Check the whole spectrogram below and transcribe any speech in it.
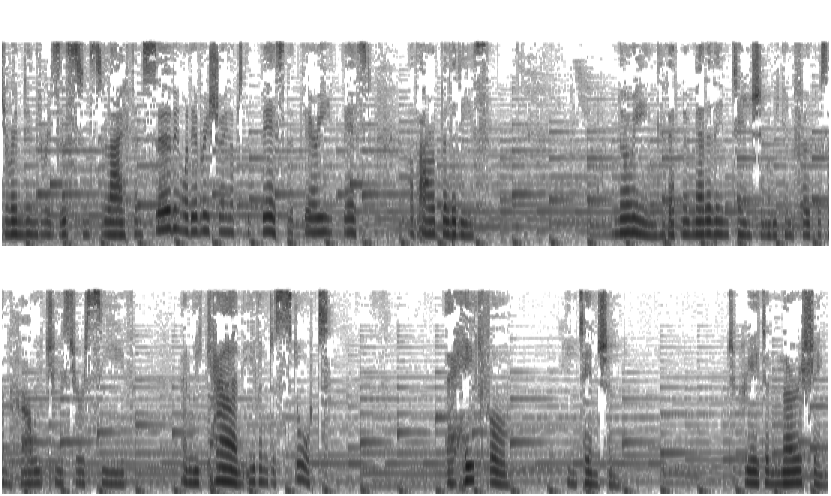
surrendering the resistance to life and serving whatever is showing up to the best, the very best of our abilities. Knowing that no matter the intention, we can focus on how we choose to receive, and we can even distort a hateful intention to create a nourishing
